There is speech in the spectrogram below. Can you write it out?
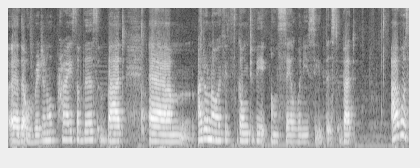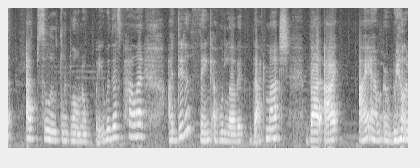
uh, the original price of this. But um, I don't know if it's going to be on sale when you see this. But I was absolutely blown away with this palette. I didn't think I would love it that much, but I I am really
